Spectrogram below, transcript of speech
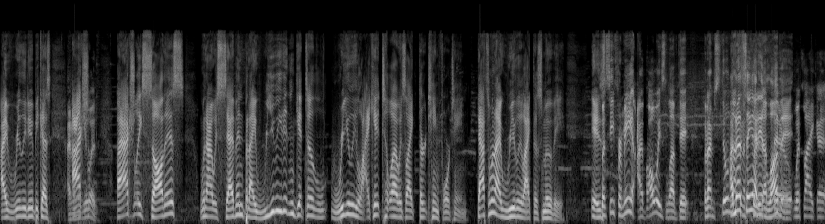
I really do because I don't Actually- think you would. I actually saw this when I was seven, but I really didn't get to really like it till I was like 13, 14. That's when I really liked this movie is But see, for me, I've always loved it, but I'm still. Not I'm not saying I didn't love it. with like a.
